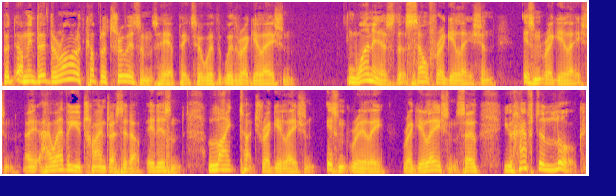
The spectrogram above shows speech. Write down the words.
But I mean, th- there are a couple of truisms here, Peter, with with regulation. One is that self regulation isn't regulation. Uh, however you try and dress it up, it isn't. Light touch regulation isn't really regulation. So you have to look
